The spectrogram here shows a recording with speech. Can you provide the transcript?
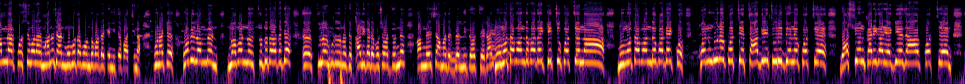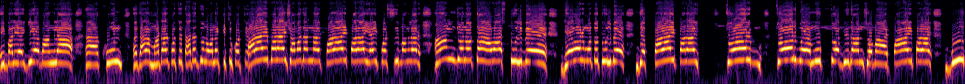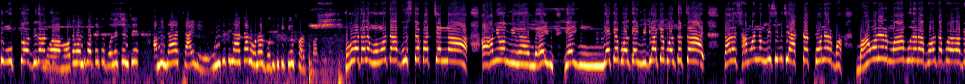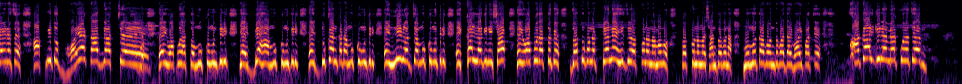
আমরা পশ্চিমবাংলার মানুষ আর মমতা বন্দ্যোপাধ্যায়কে নিতে পারছি না। ওনাকে অবিলম্বে নবান্ন চোদ্দ তলা থেকে চুলের মুঠি ওনাকে কালীঘাটে বসাবার জন্য আমরা এসে আমাদের বেল নিতে হচ্ছে। এটাই। মমতা বন্দ্যোপাধ্যায় কিচ্ছু করছে না। মমতা বন্দ্যোপাধ্যায় কোনগুলো করছে? চাকরি চুরির জন্য করছে। দর্শন কারিগর এগিয়ে যা করছেন। এই বালি এগিয়ে বাংলা খুন, যারা মার্ডার করছে, তাদের জন্য অনেক কিছু করছে। পাড়ায় পাড়ায় সমাধান নয়, পাড়ায় পাড়ায় এই পশ্চিমবাংলার আম জনতা আওয়াজ তুলবে। ঢেউয়ের মতো তুলবে যে পাড়ায় পাড়ায় চোর চোর মুক্ত বিধানসভায়, পাড়ায় পাড়ায় বুধ মুক্ত বিধান বন্দ্যোপাধ্যায় তো বলেছেন যে, আমি না চাইলে, উনি যদি না চান, ওনার গদি থেকে কেউ সরাতে পারবে না। বাবা তাহলে মমতা বুঝতে পারছেন না। আর আমিও এই এই ইয়েকে বলতে এই মিডিয়াকে বলতে চাই। তাহলে সামান্য মিশি মিশি একটা কোণের ভা- মা বোনেরা বরকা পোড়ারা বেরিয়েছে। আপনি তো ভয়ে কাজ যাচ্ছে এই অপদার্থ মুখ্যমন্ত্রী এই বেহা মুখ্যমন্ত্রী এই দোকান কাটা মুখ্যমন্ত্রী এই নীলজ্জা মুখ্যমন্ত্রী এই কাল্লাগিনী সাপ এই অপদার্থকে যতক্ষণ টেনে হিসেবে ততক্ষণ না নামাবো ততক্ষণ আমরা শান্ত হবে না। মমতা বন্দ্যোপাধ্যায় ভয় পাচ্ছে। আকাশ ঘিরে মেঘ করেছে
